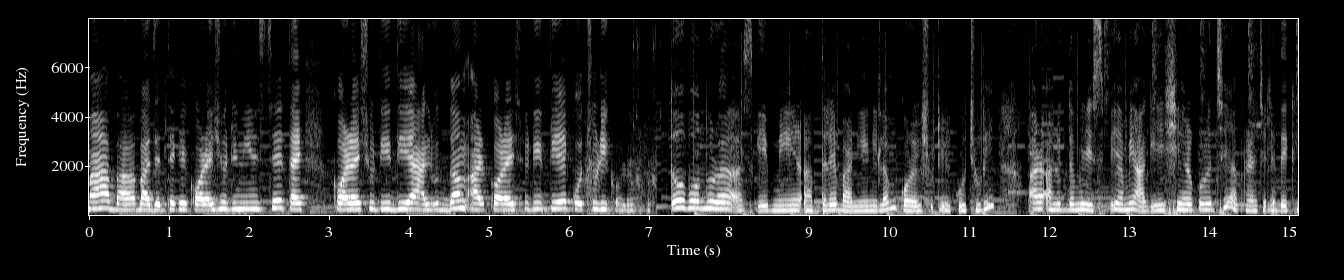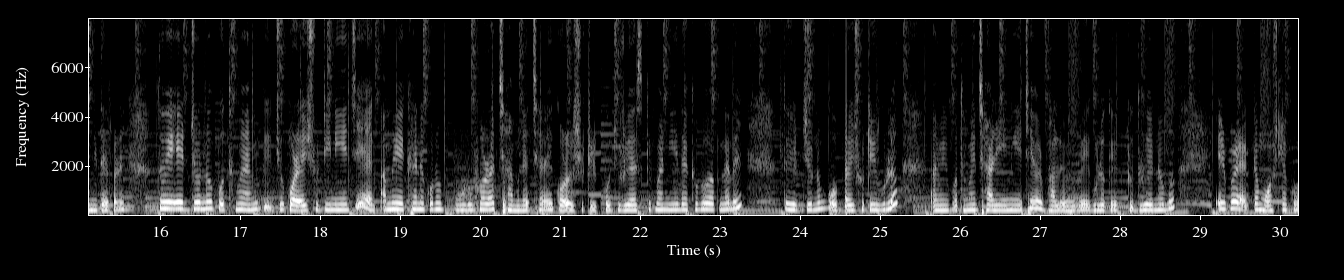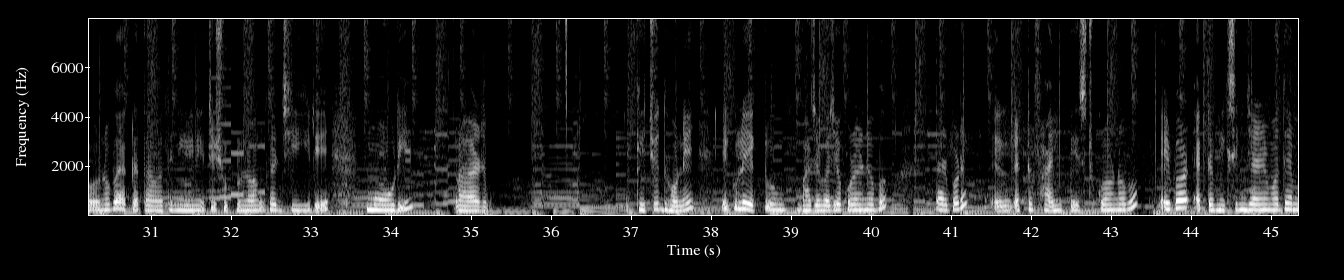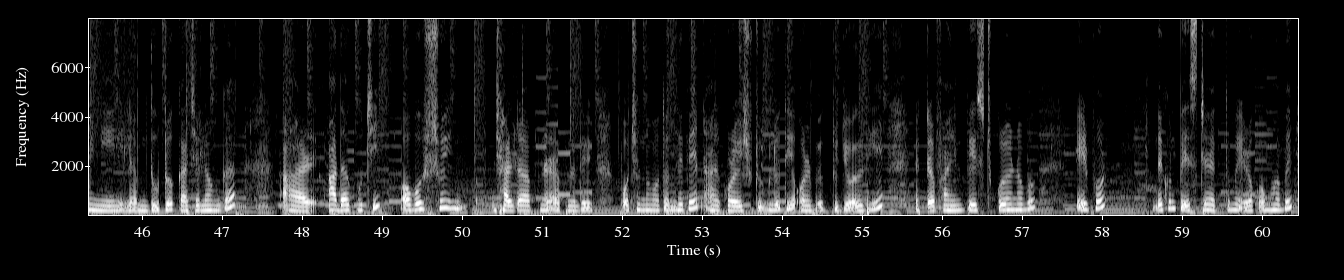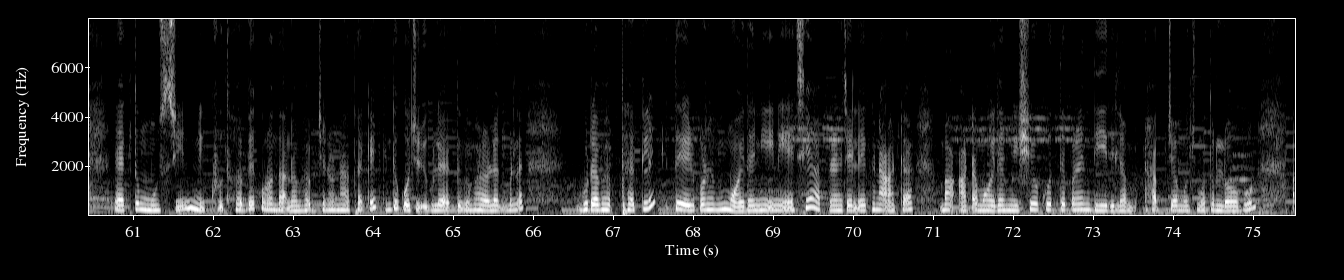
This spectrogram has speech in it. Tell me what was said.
মা বাবা বাজার থেকে কড়াইশুঁটি নিয়ে এসছে, তাই কড়াইশুঁটি দিয়ে আলুর দম আর কড়াইশুঁটি দিয়ে কচুরি করো। তো বন্ধুরা, আজকে মেয়ের আবদারে বানিয়ে নিলাম কড়াইশুটির কচুরি আর আলুর দমের রেসিপি আমি আগেই শেয়ার করেছি, আপনারা চাইলে দেখে নিতে পারেন। তো এর জন্য প্রথমে আমি কিছু কড়াইশুটি নিয়েছি আমি এখানে কোনো পুর ভরা ঝামেলা ছাড়াই কড়াইশুটির কচুরি আজকে বানিয়ে দেখাবো আপনাদের। তো এর জন্য কড়াইশুটিগুলো আমি প্রথমে ছাড়িয়ে নিয়েছি, এবার ভালোভাবে এগুলোকে একটু ধুয়ে নেব। এরপর একটা মশলা করে নেব। একটা তাওয়াতে নিয়ে নিয়েছি শুকনো লঙ্কা, জিরে, মৌরি আর কিছু ধনে। এগুলো একটু ভাজা ভাজা করে নেব। তারপরে একটা ফাইন পেস্ট করে নেব। এরপর একটা মিক্সিং জারের মধ্যে আমি নিয়ে নিলাম দুটো কাঁচা লঙ্কা আর আদা কুচি। অবশ্যই ঝালটা আপনারা আপনাদের পছন্দ মতন দেবেন আর কড়াইশুটিগুলো দিয়ে অল্প একটু জল দিয়ে একটা ফাইন পেস্ট করে নেব। এরপর দেখুন পেস্টটা একদম এরকম হবে, একদম মসৃণ, নিখুঁত হবে, কোনো দানা ভাব যেন না থাকে, কিন্তু কচুরিগুলো একদমই ভালো লাগবে না। গোটা ভাব থাকলে তো এরপর আমি ময়দা নিয়ে নিয়েছি। আপনারা চাইলে এখানে আটা বা আটা ময়দা মিশিয়েও করতে পারেন। দিয়ে দিলাম হাফ চামচ মতো লবণ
